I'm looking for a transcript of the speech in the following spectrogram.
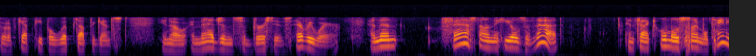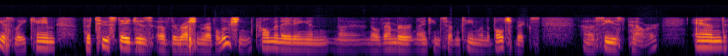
sort of get people whipped up against, you know, imagined subversives everywhere. And then, fast on the heels of that, in fact, almost simultaneously came the two stages of the Russian Revolution, culminating in uh, November 1917 when the Bolsheviks uh, seized power. And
